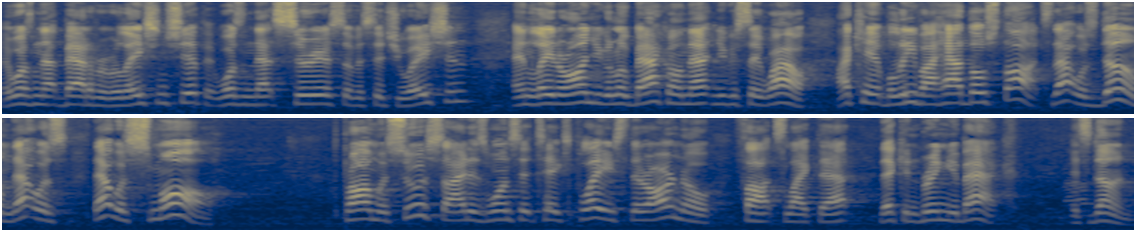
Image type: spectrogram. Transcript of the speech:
It wasn't that bad of a relationship. It wasn't that serious of a situation. And later on, you can look back on that and you can say, wow, I can't believe I had those thoughts. That was dumb. That was, that was small problem with suicide is once it takes place, there are no thoughts like that that can bring you back. It's done.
